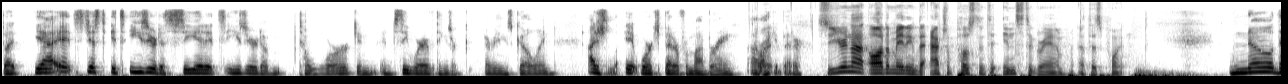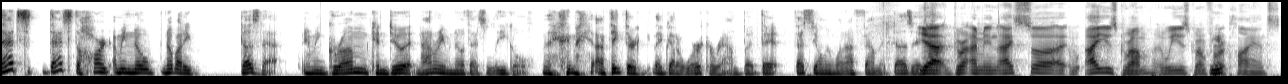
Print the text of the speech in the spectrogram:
But yeah, it's just it's easier to see it. It's easier to to work and, and see where everything's are, everything's going. I just it works better for my brain. I Right. like it better. So you're not automating the actual posting to Instagram at this point. No, that's that's the hard. I mean, no nobody does that. I mean, Grum can do it, and I don't even know if that's legal. I think they're they've got a workaround, but that that's the only one I've found that does it. Yeah, Gr- I mean, I saw. I, I use Grum, and we use Grum for our clients.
